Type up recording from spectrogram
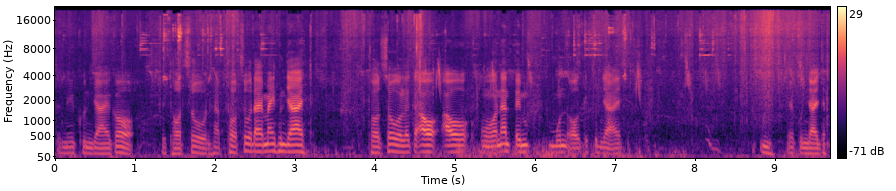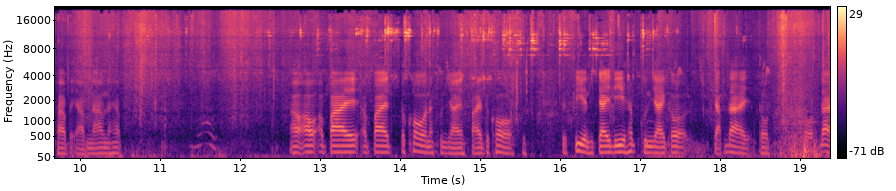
ตอนนี้คุณยายก็ไปถอดโซ่นะครับถอดโซ่ได้ไหมคุณยายถอดโซ่แล้วก็เอาเอาหัวนั่นไปหมุนออกที่คุณยายเดี๋ยวคุณยายจะพาไปอาบน้ำนะครับ เอาเอาเอาไปเอาไปตะโคร่นะคุณยายปลายตะโคร่เซ็กซี่ใจดีครับ คุณยายก็จับได้ถอดถอดได้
